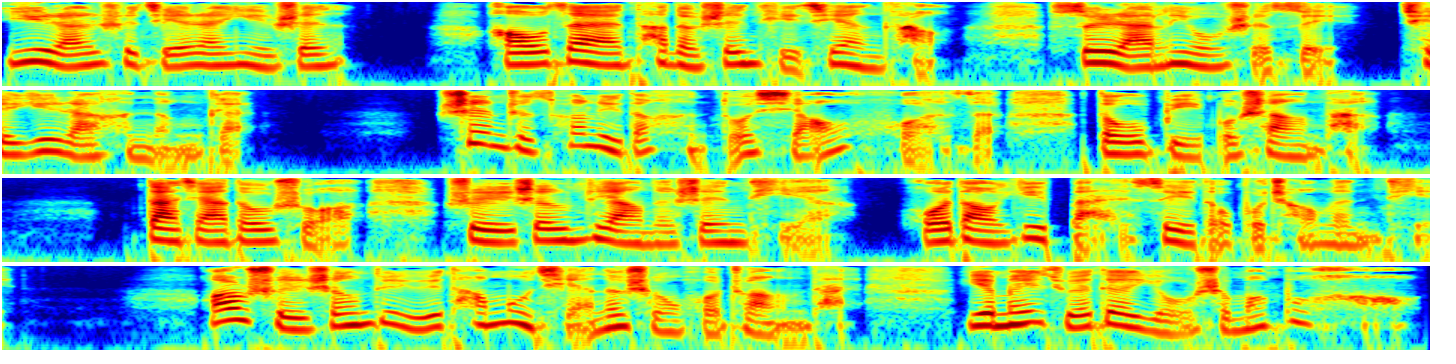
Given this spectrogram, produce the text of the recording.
依然是孑然一身。好在他的身体健康，虽然六十岁，却依然很能干，甚至村里的很多小伙子都比不上他。大家都说水生这样的身体。活到一百岁都不成问题，而水生对于他目前的生活状态也没觉得有什么不好，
